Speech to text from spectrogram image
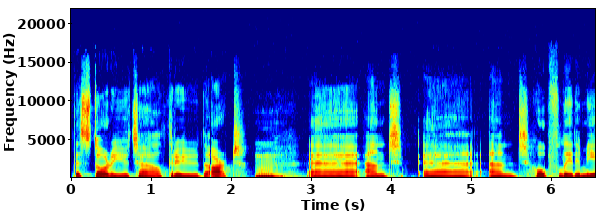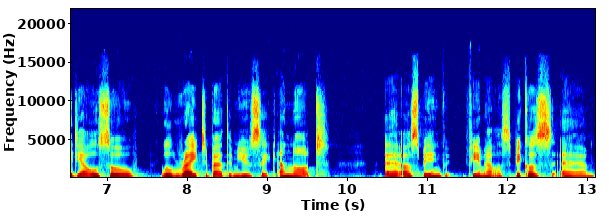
the story you tell through the art, Mm. uh, and uh, and hopefully the media also will write about the music and not uh, us being females because. Um,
